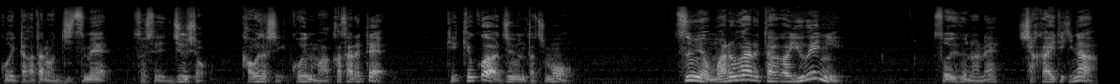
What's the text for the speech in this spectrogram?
こういった方の実名そして住所顔写真こういうのも明かされて結局は自分たちも罪を免れたがゆえにそういうふうなね社会的な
